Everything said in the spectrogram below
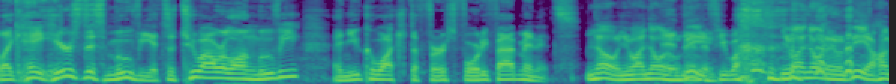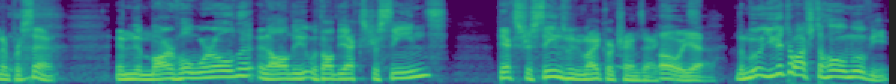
Like, hey, here's this movie. It's a two hour long movie, and you could watch the first 45 minutes. No, you want to know what it And would then be. if you want- you want to know what it would be, hundred percent. In the Marvel world and all the with all the extra scenes, the extra scenes would be microtransactions. Oh, yeah. the movie you get to watch the whole movie.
